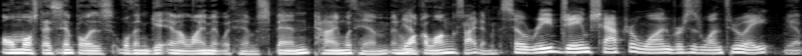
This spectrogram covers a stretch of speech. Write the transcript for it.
almost as simple as well then get in alignment with him, spend time with him and Yep. walk alongside him. So read James chapter 1, verses 1 through 8, Yep.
